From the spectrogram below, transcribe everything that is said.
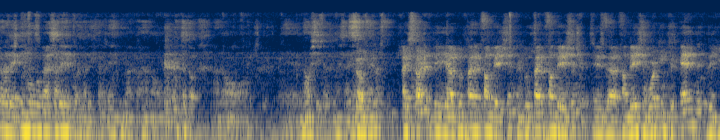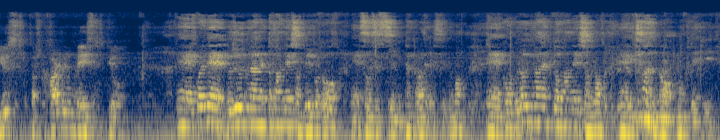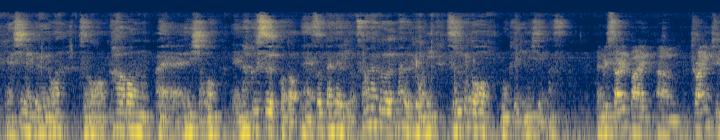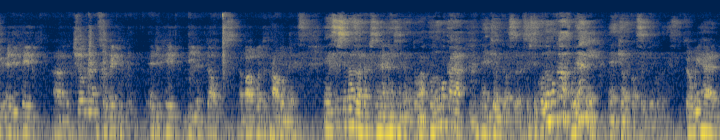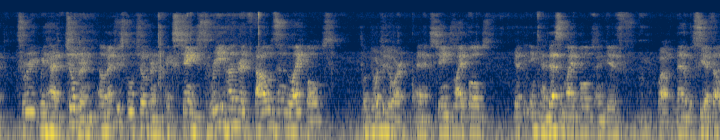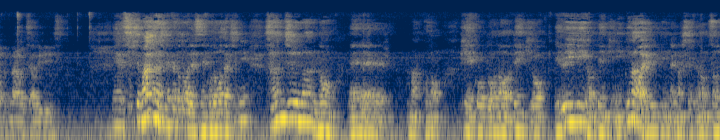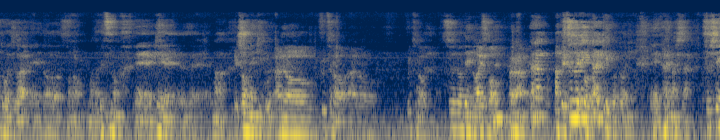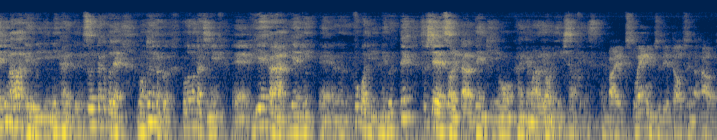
なので日本語が喋れることができたので、今、あのちょっと、あのえー直していただきました。ありがとうございます。I started the uh, Blue Planet Foundation, and Blue Planet Foundation is a foundation working to end the use of carbon-based fuel. えーこれでブループラネットファンデーションということを、えー創設するに至ったわけですけれども、えーこのブループラネットファンデーションの、えー一番の目的、えー使命というのはそのカーボン、えーエミッションを、えーなくすこと、えーそういったエネルギーを使わなくなるようにすることを目的にしています。 And we started by um, trying to educate uh, the children so they could educate the adults about what the problem is. えーそしてまず私のやり始めたことは子供から、えー教育をするそして子供が親に、えー教育をするということです So we had three, we had children, elementary school children, exchange 300,000 light bulbs, go door to door and exchange light bulbs, get the incandescent light bulbs and give, well, then it was CFL, but now it's E LEDs. えーそしてまず始めたことはですね子供たちに30万の、えーまあ、この蛍光灯の電気を LED の電気に今は LED になりましたけどその当時は、えー、とそのまた別の、えーけまあ、照明器具あの、普通の、あの、普通の、普通の電気からからあ普通の電気から蛍光灯に、えー変えましたそして今は LED に変えるというそういったことでもうとにかく子どもたちに、えー家から家に、えー個々に巡ってそしてそういった電気を変えてもらうようにしたわけです and by explaining to the adults in the house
